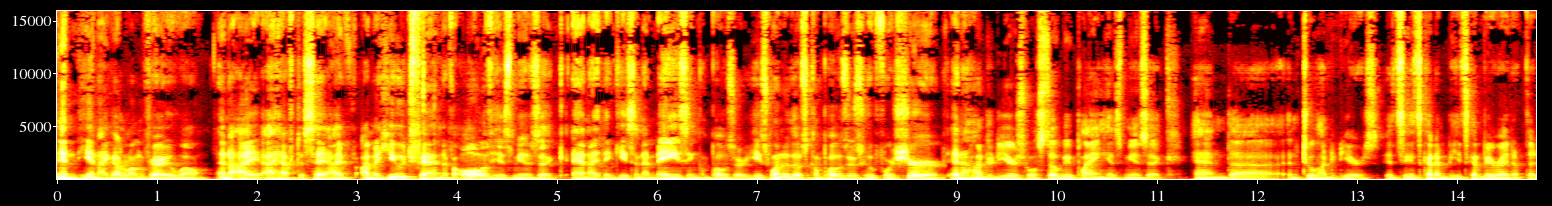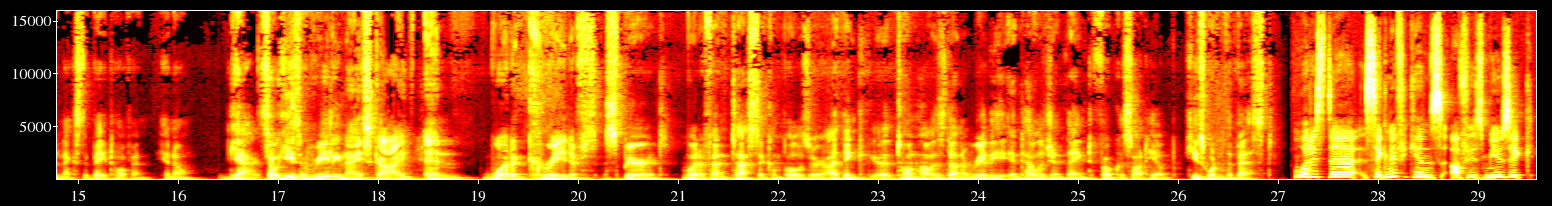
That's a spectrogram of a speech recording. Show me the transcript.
And he and I got along very well. And I, I have to say, i am a huge fan of all of his music. And I think he's an amazing composer. He's one of those composers who for sure in hundred years will still be playing his music. And, uh, in 200 years, it's, it's gonna be, he's gonna be right up there next to Beethoven, you know? Yeah. So he's a really nice guy. And what a creative spirit. What a fantastic composer. I think uh, Tonhalle has done a really intelligent thing to focus on him. He's one of the best. What is the significance of his music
